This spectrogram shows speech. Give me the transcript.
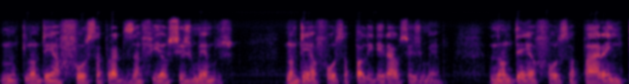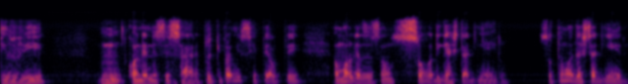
hum, que não tenha força para desafiar os seus membros, não tenha força para liderar os seus membros, não tenha força para intervir quando é necessário. Porque para mim o CPLP é uma organização só de gastar dinheiro. Só estão a gastar dinheiro.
